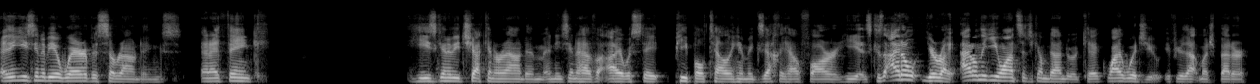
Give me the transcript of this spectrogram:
I think he's going to be aware of his surroundings, and I think he's going to be checking around him, and he's going to have Iowa State people telling him exactly how far he is. Because I don't. You're right. I don't think he wants it to come down to a kick. Why would you if you're that much better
